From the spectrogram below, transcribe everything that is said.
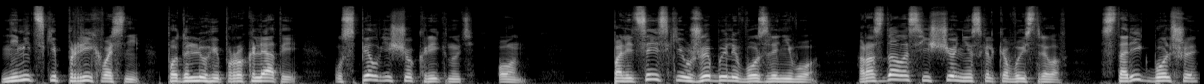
немецкие прихвостни, подлюги проклятые!» успел еще крикнуть он. Полицейские уже были возле него. Раздалось еще несколько выстрелов. Старик больше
